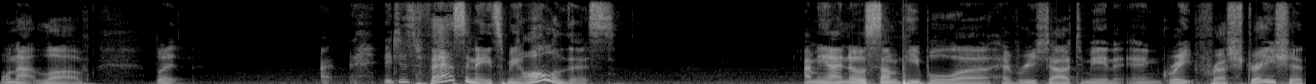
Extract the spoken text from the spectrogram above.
well, not love, but I, it just fascinates me, all of this. I mean, I know some people uh, have reached out to me in, in great frustration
